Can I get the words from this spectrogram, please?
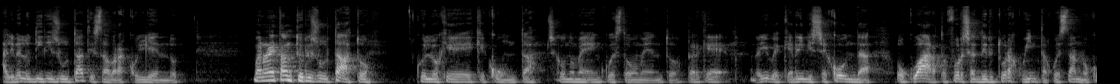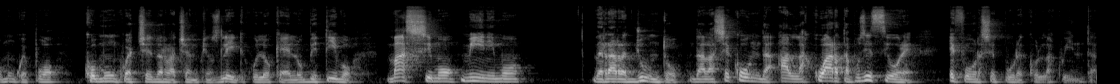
a livello di risultati stava raccogliendo. Ma non è tanto il risultato quello che, che, conta, secondo me, in questo momento, perché la Juve che arrivi seconda o quarta, forse addirittura quinta, quest'anno comunque può comunque accedere alla Champions League, quello che è l'obiettivo massimo, minimo, verrà raggiunto dalla seconda alla quarta posizione e forse pure con la quinta.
